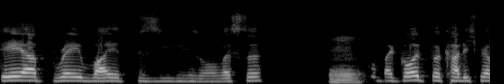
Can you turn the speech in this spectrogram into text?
der Bray Wyatt besiegen, so, weißt du? hm. Und bei Goldberg kann ich mir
